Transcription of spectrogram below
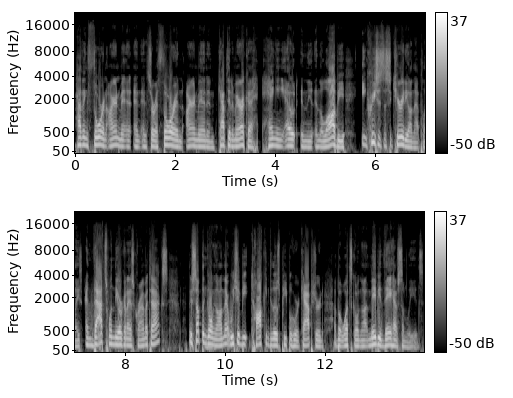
having Thor and Iron Man and, and sorry Thor and Iron Man and Captain America hanging out in the in the lobby increases the security on that place, and that's when the organized crime attacks there's something going on there. We should be talking to those people who are captured about what's going on. Maybe they have some leads.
